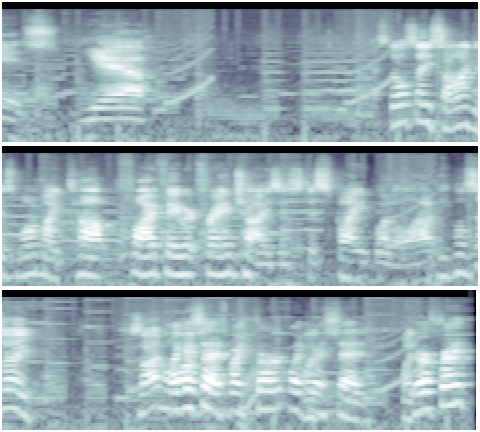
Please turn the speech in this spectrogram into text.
is. yeah. I still say Sonic is one of my top five favorite franchises, despite what a lot of people say. I Like I said, it's my third. Like, like- I said, like- there are fran-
